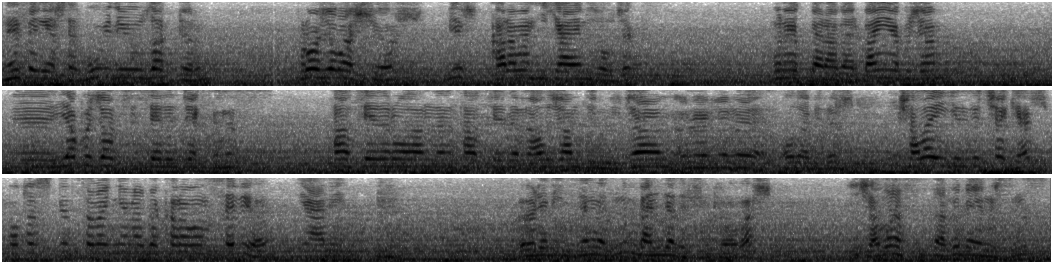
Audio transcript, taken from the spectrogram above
Neyse gençler bu videoyu uzatmıyorum. Proje başlıyor. Bir karavan hikayemiz olacak. Bunu hep beraber ben yapacağım. Ee, yapacağız siz seyredeceksiniz. Tavsiyeleri olanların tavsiyelerini alacağım, dinleyeceğim. Önerileri olabilir. İnşallah ilginizi çeker. Motosiklet seven genelde karavanı seviyor. Yani öyle bir izlenim edindim. Bende de çünkü o var. İnşallah sizler de beğenirsiniz.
